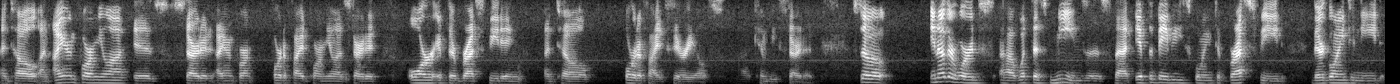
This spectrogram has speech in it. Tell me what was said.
until an iron formula is started, iron for, fortified formula started, or if they're breastfeeding until fortified cereals uh, can be started. So in other words, uh, what this means is that if the baby's going to breastfeed, they're going to need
